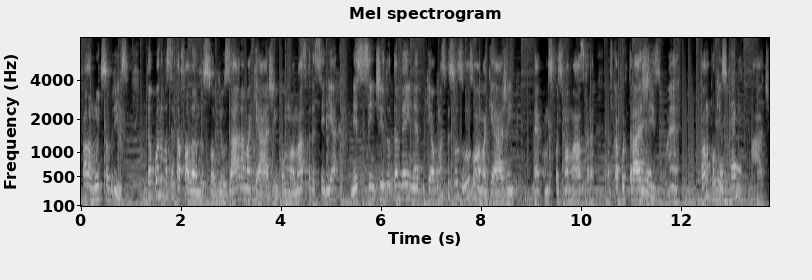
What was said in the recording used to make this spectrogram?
fala muito sobre isso. Então, quando você está falando sobre usar a maquiagem como uma máscara, seria nesse sentido também, né? Porque algumas pessoas usam a maquiagem né, como se fosse uma máscara para ficar por trás é. disso, né? Fala um pouquinho é. sobre isso, Paty.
